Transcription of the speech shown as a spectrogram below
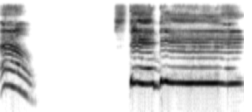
L. Standing.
